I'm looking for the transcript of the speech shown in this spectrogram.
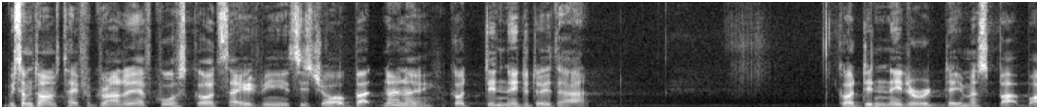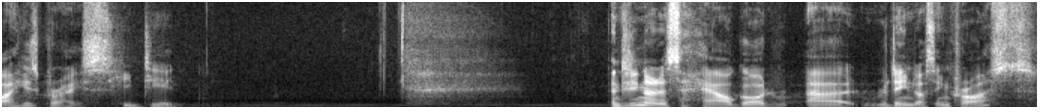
We sometimes take for granted, of course, God saved me, it's his job, but no, no, God didn't need to do that. God didn't need to redeem us, but by his grace, he did. And did you notice how God uh, redeemed us in Christ?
